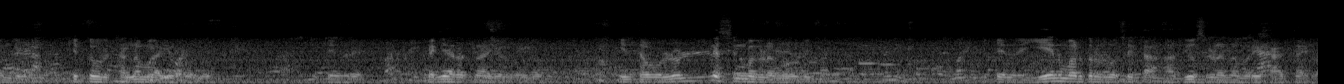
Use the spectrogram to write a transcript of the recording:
ಒಂದು ಕಿತ್ತೂರು ಚೆನ್ನಮ್ಮ ಆಗಿರ್ಬೋದು ಏಕೆಂದರೆ ಕನ್ಯಾರತ್ನ ಆಗಿರ್ಬೋದು ಇಂಥ ಒಳ್ಳೊಳ್ಳೆ ಸಿನಿಮಾಗಳನ್ನು ನೋಡಿದ್ದೆ ಏಕೆಂದರೆ ಏನು ಮಾಡಿದ್ರೂ ಸಹಿತ ಆ ದಿವಸಗಳನ್ನು ಮರೆಯೋಕ್ಕಾಗ್ತಾ ಇಲ್ಲ.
